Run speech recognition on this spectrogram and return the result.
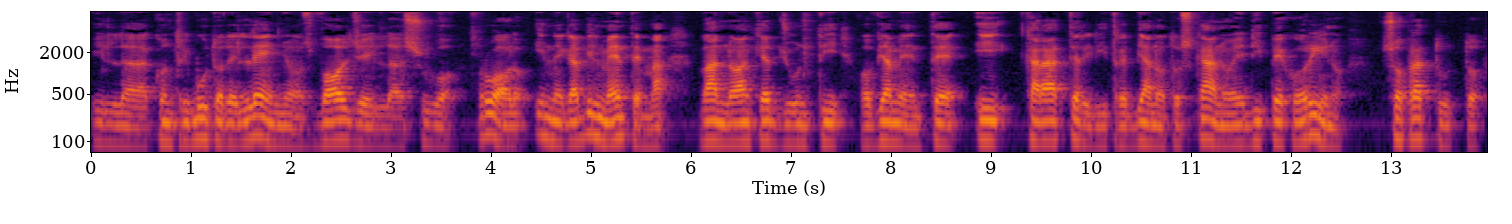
il contributo del legno svolge il suo ruolo innegabilmente, ma vanno anche aggiunti ovviamente i caratteri di Trebbiano Toscano e di Pecorino, soprattutto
